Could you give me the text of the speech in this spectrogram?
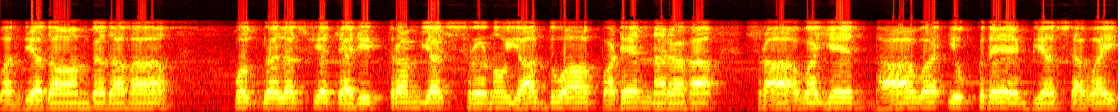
वन्द्यतां गदः। मुद्गलस्य चरित्रं यः शृणुयाद्वा पठेन्नरः। श्रावयेद्भावयुक्तेभ्यः स वै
